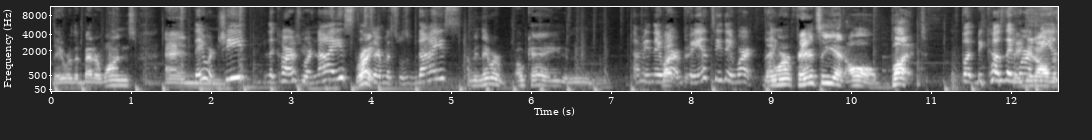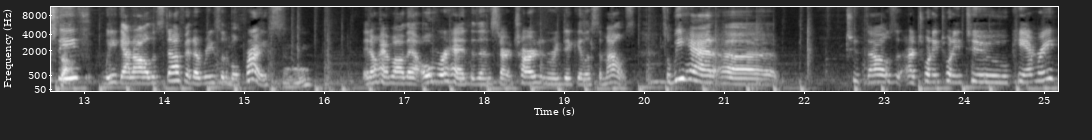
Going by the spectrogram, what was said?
they were the better ones, and They were cheap. The cars were nice. The Right. service was nice. I mean, they were okay. I mean, I mean, they weren't they- fancy. They weren't. they weren't fancy at all, but But because they, They weren't all the fancy, we got all the stuff at a reasonable price. They don't have all that overhead to then start charging ridiculous amounts. So we had a 2000 or 2022 Camry.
